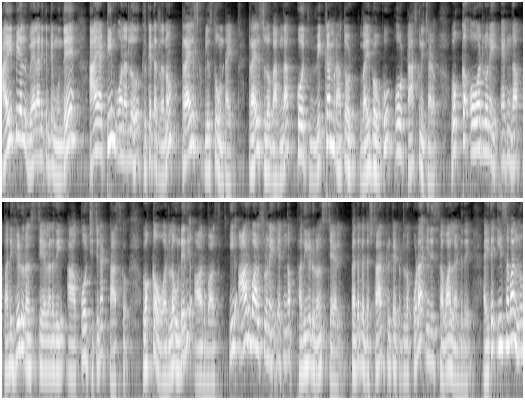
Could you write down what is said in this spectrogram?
ఐపీఎల్ వేలానికంటే ముందే ఆయా టీం ఓనర్లు క్రికెటర్లను ట్రయల్స్కి పిలుస్తూ ఉంటాయి. ట్రయల్స్లో భాగంగా కోచ్ విక్రమ్ రాథోడ్ వైభవ్కు ఓ టాస్క్నిచ్చాడు ఒక్క ఓవర్లోనే ఏకంగా పదిహేడు రన్స్ చేయాలన్నది ఆ కోచ్ ఇచ్చిన టాస్క్. ఒక్క ఓవర్లో ఉండేది ఆరు బాల్స్. ఈ ఆరు బాల్స్లోనే ఏకంగా పదిహేడు రన్స్ చేయాలి. పెద్ద పెద్ద స్టార్ క్రికెటర్లకు కూడా ఇది సవాల్ లాంటిదే. అయితే ఈ సవాల్ను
